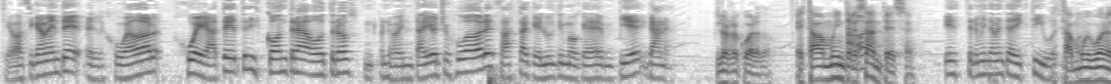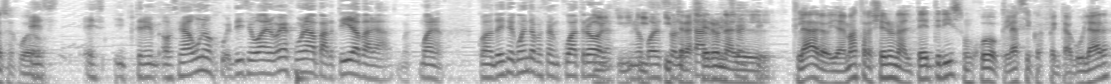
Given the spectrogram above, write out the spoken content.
que básicamente el jugador juega Tetris contra otros 98 jugadores hasta que el último que quede en pie gana. Lo recuerdo. Estaba muy interesante ese. Es tremendamente adictivo. Está juego. muy bueno ese juego. Es, o sea, uno dice, bueno, voy a jugar una partida para... Bueno, cuando te diste cuenta pasaron cuatro horas y, y, no y- puedes y soltar trajeron el al claro y además trajeron al Tetris un juego clásico espectacular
